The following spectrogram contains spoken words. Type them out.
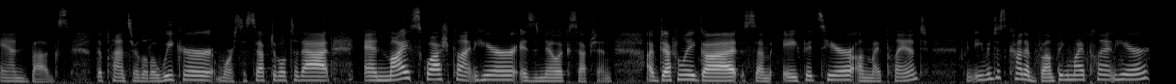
and bugs. The plants are a little weaker, more susceptible to that, and my squash plant here is no exception. I've definitely got some aphids here on my plant, and even just kind of bumping my plant here,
